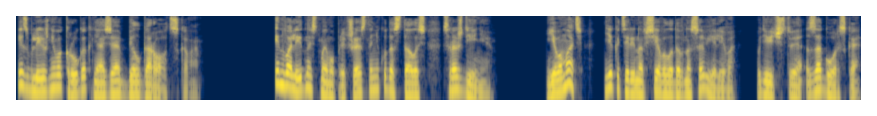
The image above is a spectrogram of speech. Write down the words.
из ближнего круга князя Белгородского. Инвалидность моему предшественнику досталась с рождения. Его мать, Екатерина Всеволодовна Савельева, в девичестве Загорская,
